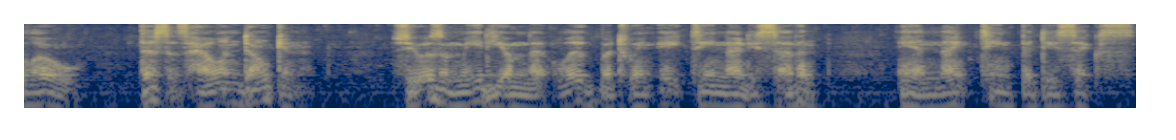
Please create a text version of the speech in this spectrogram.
Hello, this is Helen Duncan. She was a medium that lived between 1897 and 1956.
